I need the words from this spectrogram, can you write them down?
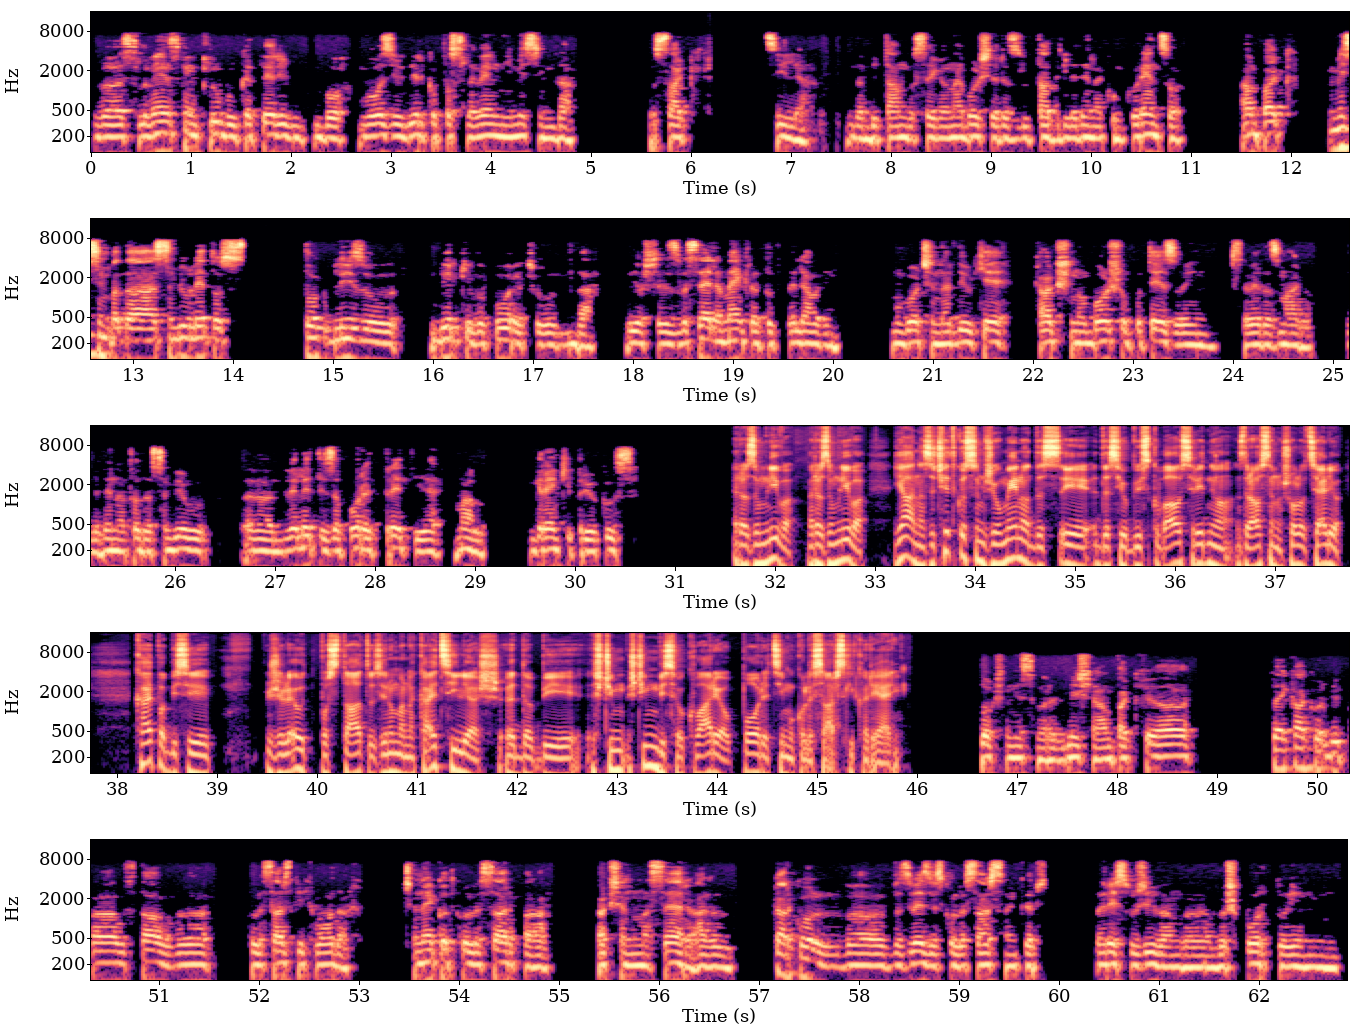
v slovenskem klubu, kateri bo vozil dirko po Sloveniji, mislim, da vsak cilja, da bi tam dosegel najboljši rezultat, glede na konkurenco. Ampak mislim pa, da sem bil letos tako blizu dirki v Poreču, da bi jo še z veseljem enkrat odpeljal in mogoče naredil kje kakšno boljšo potezo in seveda zmagal. Glede na to, da sem bil uh, dve leti zapored, tretji je malo grenki pri okusu. Razumljivo, razumljivo. Ja, na začetku sem že omenil, da si, da si obiskoval srednjo zdravstveno šolo v celju. Kaj pa bi si želel postati, oziroma na kaj ciljaš, bi, s, čim, s čim bi se ukvarjal po recimo kolesarski karieri? To še nisem razmišljal, ampak uh, vsekakor bi pa ustal v kolesarskih vodah. Če ne kot kolesar, pa kakšen maser ali karkoli v, v zvezi s kolesarstvom, ker res uživam v, v športu in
